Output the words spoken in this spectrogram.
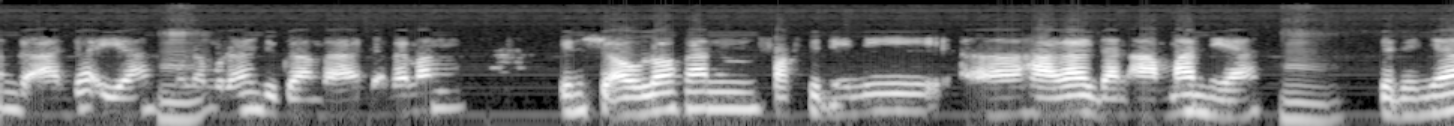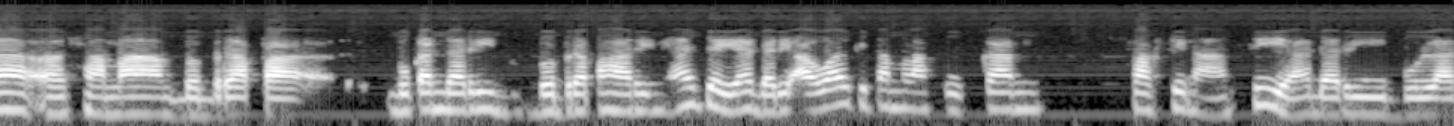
nggak ada ya, Hmm. mudah-mudahan juga nggak ada. Memang Insya Allah kan vaksin ini eh, halal dan aman ya. Hmm. jadinya eh, sama beberapa bukan dari beberapa hari ini aja ya dari awal kita melakukan vaksinasi ya dari bulan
